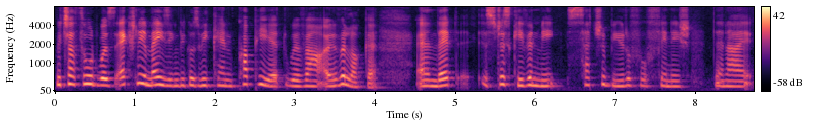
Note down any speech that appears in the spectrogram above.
which I thought was actually amazing because we can copy it with our overlocker. And that has just given me such a beautiful finish that I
